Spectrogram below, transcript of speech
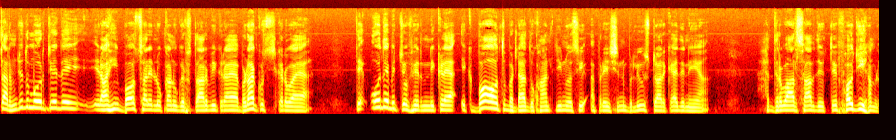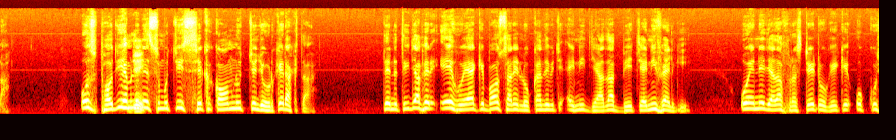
ਧਰਮਯੁੱਧ ਮੋਰਚੇ ਦੇ ਰਾਹੀਂ ਬਹੁਤ ਸਾਰੇ ਲੋਕਾਂ ਨੂੰ ਗ੍ਰਿਫਤਾਰ ਵੀ ਕਰਾਇਆ ਬੜਾ ਕੁਝ ਕਰਵਾਇਆ ਤੇ ਉਹਦੇ ਵਿੱਚੋਂ ਫਿਰ ਨਿਕਲਿਆ ਇੱਕ ਬਹੁਤ ਵੱਡਾ ਦੁਖਾਂਤ ਜਿਹਨੂੰ ਅਸੀਂ ਆਪਰੇਸ਼ਨ ਬਲੂ ਸਟਾਰ ਕਹਿ ਦਿੰਦੇ ਆ ਦਰਬਾਰ ਸਾਹਿਬ ਦੇ ਉੱਤੇ ਫੌਜੀ ਹਮਲਾ। ਉਸ ਫੌਜੀ ਹਮਲੇ ਨੇ ਸਮੁੱਚੀ ਸਿੱਖ ਕੌਮ ਨੂੰ ਝੰਜੋੜ ਕੇ ਰੱਖਤਾ ਤੇ ਨਤੀਜਾ ਫਿਰ ਇਹ ਹੋਇਆ ਕਿ ਬਹੁਤ ਸਾਰੇ ਲੋਕਾਂ ਦੇ ਵਿੱਚ ਇੰਨੀ ਜ਼ਿਆਦਾ ਬੇਚੈਨੀ ਫੈਲ ਗਈ। ਉਹ ਇੰਨੇ ਜ਼ਿਆਦਾ ਫਰਸਟ੍ਰੇਟ ਹੋ ਗਏ ਕਿ ਉਹ ਕੁਝ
